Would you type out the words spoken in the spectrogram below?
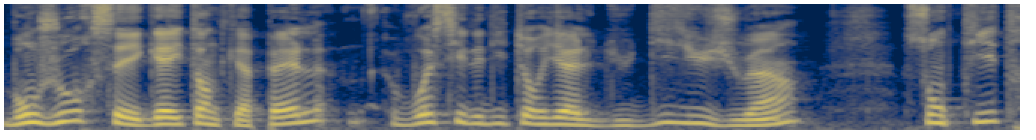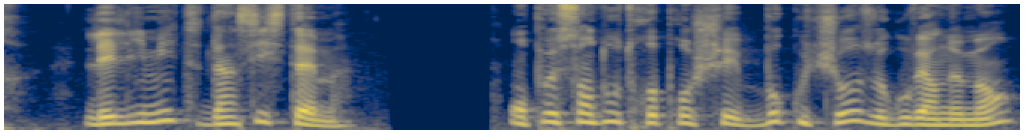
Bonjour, c'est Gaëtan de Capelle. Voici l'éditorial du 18 juin. Son titre Les limites d'un système. On peut sans doute reprocher beaucoup de choses au gouvernement,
